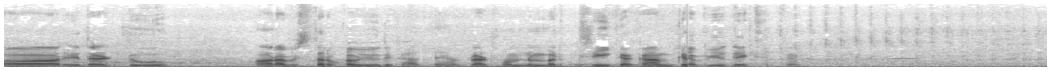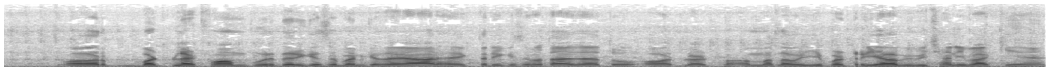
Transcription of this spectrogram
और इधर टू और अब इस तरफ़ का व्यू दिखाते हैं। प्लेटफॉर्म नंबर थ्री का काम क्या व्यू देख सकते हैं। और बट प्लेटफॉर्म पूरे तरीके से बन के तैयार है। एक तरीके से बताया जाए तो और प्लेटफॉर्म मतलब ये पटरियाँ अभी बिछानी बाकी हैं।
